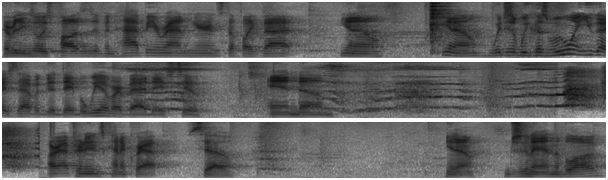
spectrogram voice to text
everything's always positive and happy around here and stuff like that. You know, you know, we just because we want you guys to have a good day, but we have our bad days too, and um, our afternoon's kind of crap. So you know, I'm just gonna end the vlog.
